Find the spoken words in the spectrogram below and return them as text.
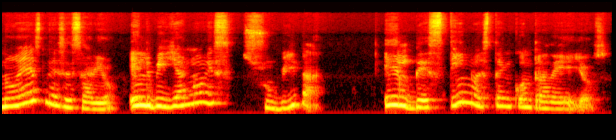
No es necesario. El villano es su vida. El destino está en contra de ellos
